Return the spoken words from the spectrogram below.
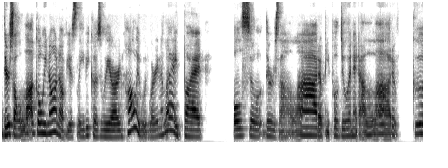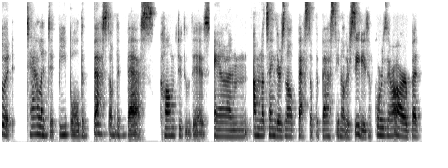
there's a lot going on, obviously, because we are in Hollywood, we're in LA, but also there's a lot of people doing it, a lot of good talented people, the best of the best come to do this. And I'm not saying there's not best of the best in other cities. Of course there are, but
